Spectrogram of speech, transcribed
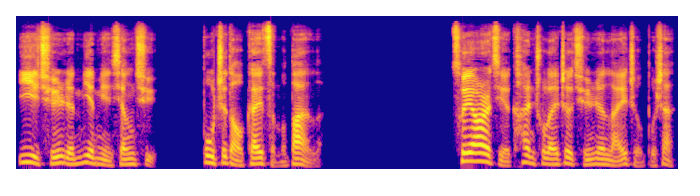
一群人面面相觑，不知道该怎么办了。崔二姐看出来这群人来者不善，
